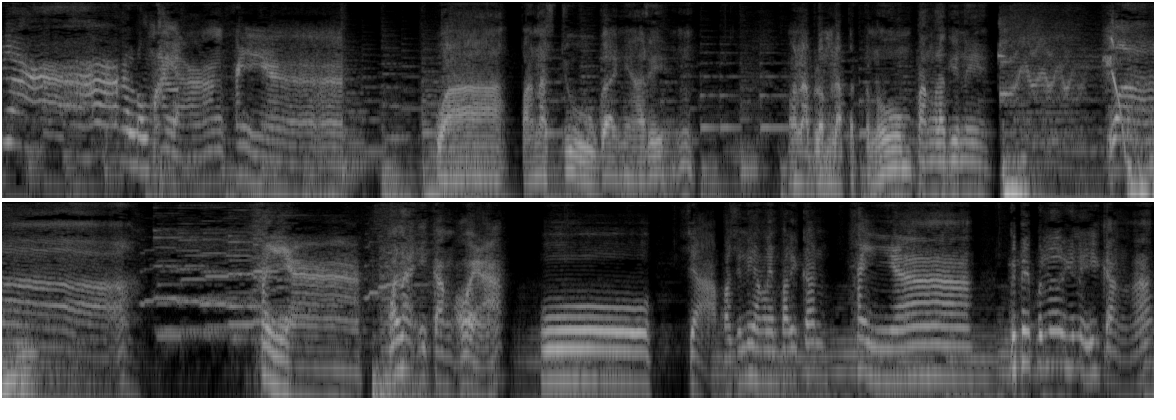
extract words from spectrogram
lah. Lumayan kayaknya. Wah, panas juga ini hari. Hmm. Mana belum dapat penumpang lagi nih. Wah. Iya. Mana ikan oh ya? Oh, siapa sih ini yang lempar ikan? Iya. Gede bener ini ikan, ha?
